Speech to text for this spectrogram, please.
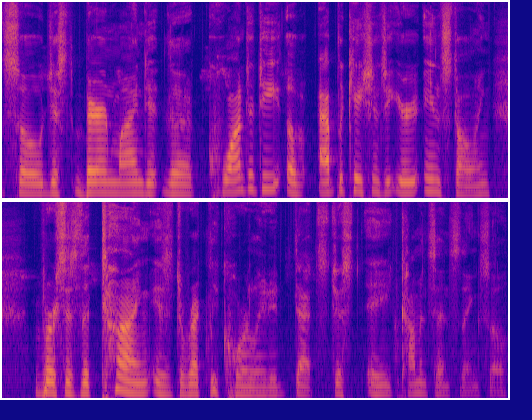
so just bear in mind that the quantity of applications that you're installing versus the time is directly correlated. That's just a common sense thing. So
